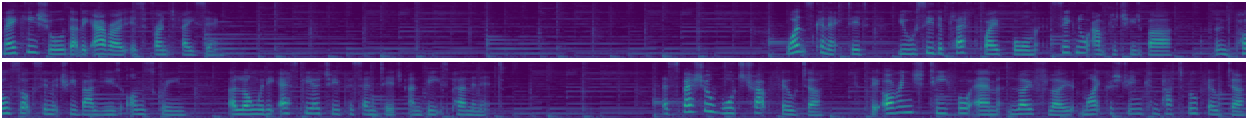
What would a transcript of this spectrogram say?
making sure that the arrow is front facing. Once connected, you will see the Pleth waveform signal amplitude bar and pulse oximetry values on screen, along with the SpO2 percentage and beats per minute. A special water trap filter the Orange T4M low flow microstream compatible filter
